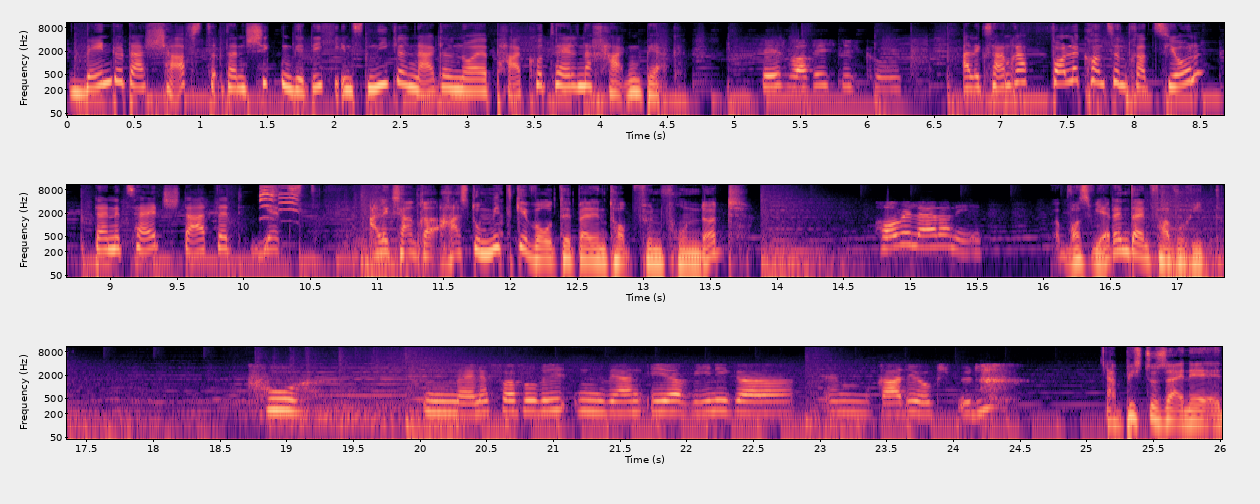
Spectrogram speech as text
Wenn du das schaffst, dann schicken wir dich ins niegelnagelneue Parkhotel nach Hagenberg. Das war richtig cool. Alexandra, volle Konzentration. Deine Zeit startet jetzt. Alexandra, hast du mitgevotet bei den Top 500? Habe ich leider nicht. Was wäre denn dein Favorit? Puh. Meine Favoriten wären eher weniger im Radio gespielt. Ah, Bist du so eine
